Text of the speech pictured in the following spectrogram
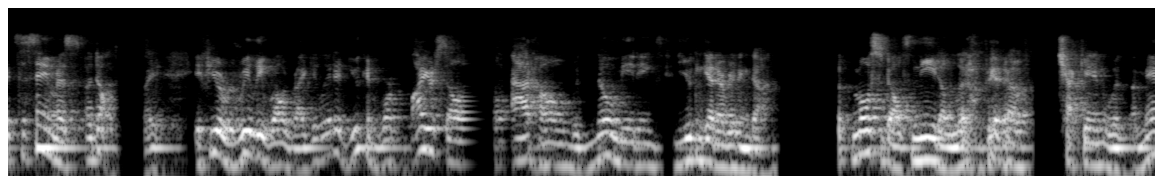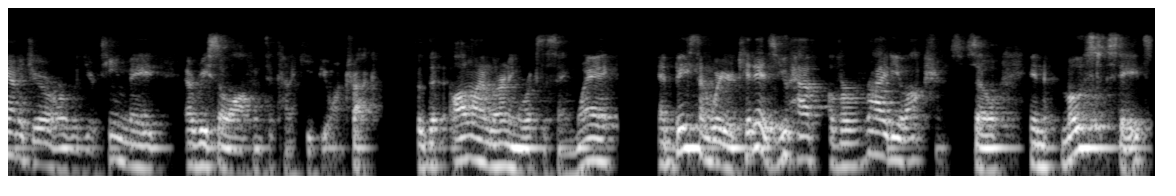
It's the same as adults, right? If you're really well regulated, you can work by yourself at home with no meetings, you can get everything done. But most adults need a little bit of check in with a manager or with your teammate every so often to kind of keep you on track. So the online learning works the same way. And based on where your kid is, you have a variety of options. So in most states,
